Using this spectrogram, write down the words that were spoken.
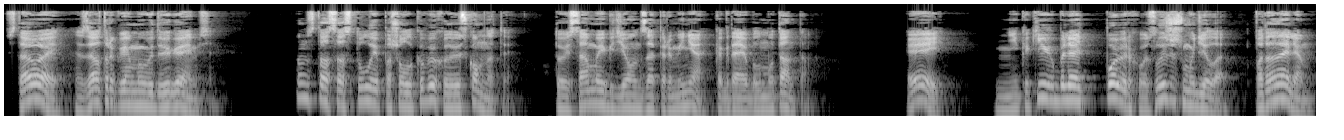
Вставай, завтракаем и выдвигаемся. Он встал со стула и пошел к выходу из комнаты, той самой, где он запер меня, когда я был мутантом. «Эй, никаких, блядь, поверху, слышишь, мудила? По тоннелям.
